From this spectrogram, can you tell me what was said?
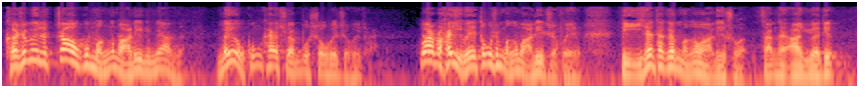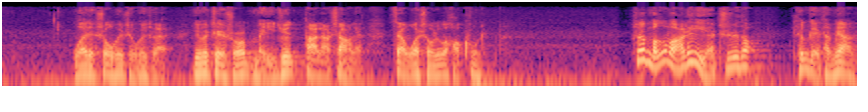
可是为了照顾蒙哥马利的面子，没有公开宣布收回指挥权。外边还以为都是蒙哥马利指挥，底下他跟蒙哥马利说：“咱可以按约定，我得收回指挥权，因为这时候美军大量上来了，在我手里我好控制。”所以蒙哥马利也知道，挺给他面子，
